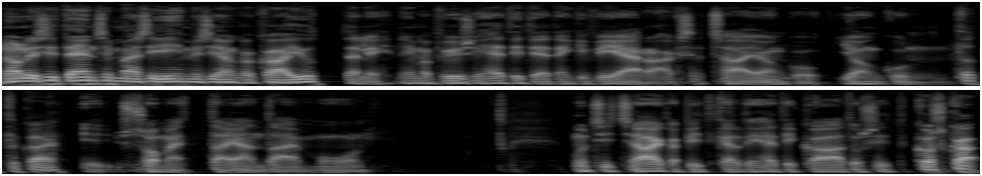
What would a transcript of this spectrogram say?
ne oli sitten ensimmäisiä ihmisiä, jonka kanssa jutteli, niin mä pyysin heti tietenkin vieraaksi, että saa jonkun, jonkun Totta kai. somettajan tai muun. Mutta sitten se aika pitkälti heti kaatui sit, koska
